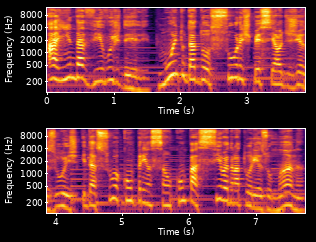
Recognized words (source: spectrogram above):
ainda vivos dele. Muito da doçura especial de Jesus e da sua compreensão compassiva da natureza humana,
